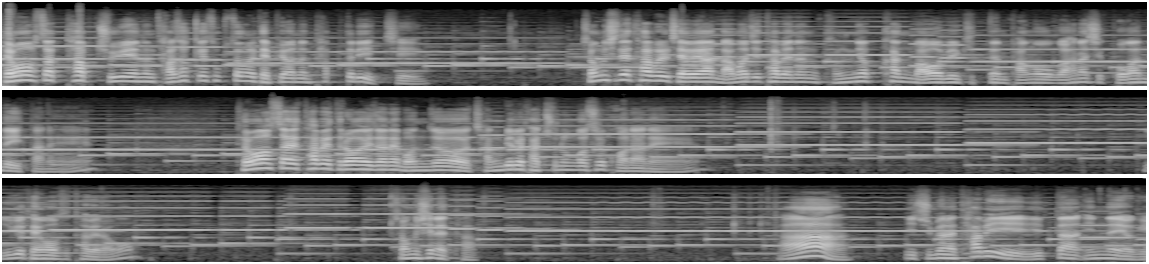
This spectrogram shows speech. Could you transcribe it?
대마법사 탑 주위에는 다섯 개 속성을 대표하는 탑들이 있지. 정실의 탑을 제외한 나머지 탑에는 강력한 마법이 깃든 방어구가 하나씩 보관돼 있다네. 대마법사의 탑에 들어가기 전에 먼저 장비를 갖추는 것을 권하네. 이게 대마법사 탑이라고? 정신의 탑. 아, 이 주변에 탑이 일단 있네 여기.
